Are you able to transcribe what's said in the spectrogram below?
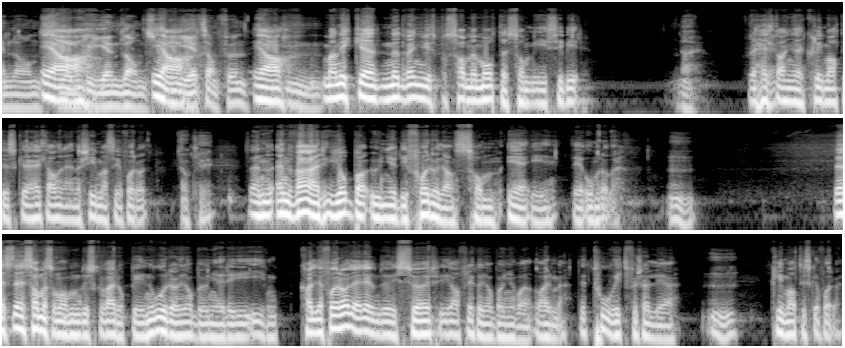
en annen Ja. i en landsby, Ja. i et samfunn. Ja, Mm. men ikke nødvendigvis på samme måte som i Sibir. Nei. For det er helt andre klimatiske, helt andre energimessige forhold. Ok. Så en- Enhver jobber under de forholdene som er i det området. Mm. Det er det samme som om du skulle være oppe i nord og jobbe under i, i kalde forhold, eller om du er i sør i Afrika og jobber under varme. Det er to vidt forskjellige Mm. klimatiske forhold.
